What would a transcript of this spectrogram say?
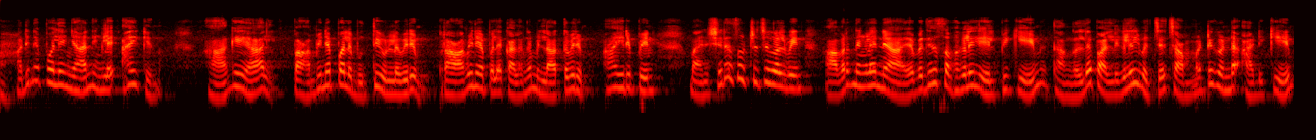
ആടിനെ പോലെ ഞാൻ നിങ്ങളെ അയക്കുന്നു. ആകയാൽ പാമ്പിനെ പോലെ ബുദ്ധിയുള്ളവരും പ്രാവിനെ പോലെ കളങ്കമില്ലാത്തവരും ആയിരിപ്പേൻ. മനുഷ്യരെ സൂക്ഷിച്ചു കൊള്ളുവീൻ. അവർ നിങ്ങളെ ന്യായപതി സഭകളിൽ ഏൽപ്പിക്കുകയും തങ്ങളുടെ പള്ളികളിൽ വെച്ച് ചമ്മട്ടി കൊണ്ട് അടിക്കുകയും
